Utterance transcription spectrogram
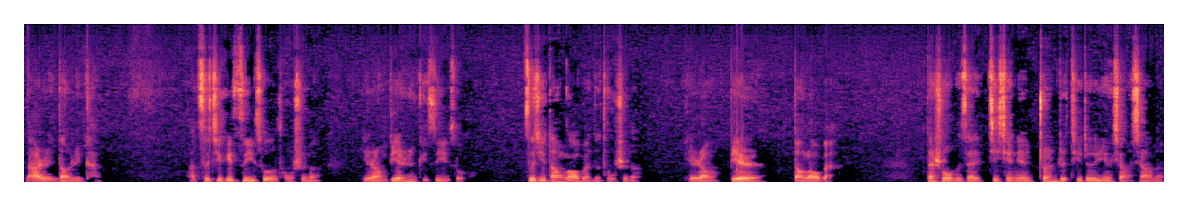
拿人当人看，啊，自己给自己做的同时呢，也让别人给自己做；自己当老板的同时呢，也让别人当老板。但是我们在几千年专制体制的影响下呢，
